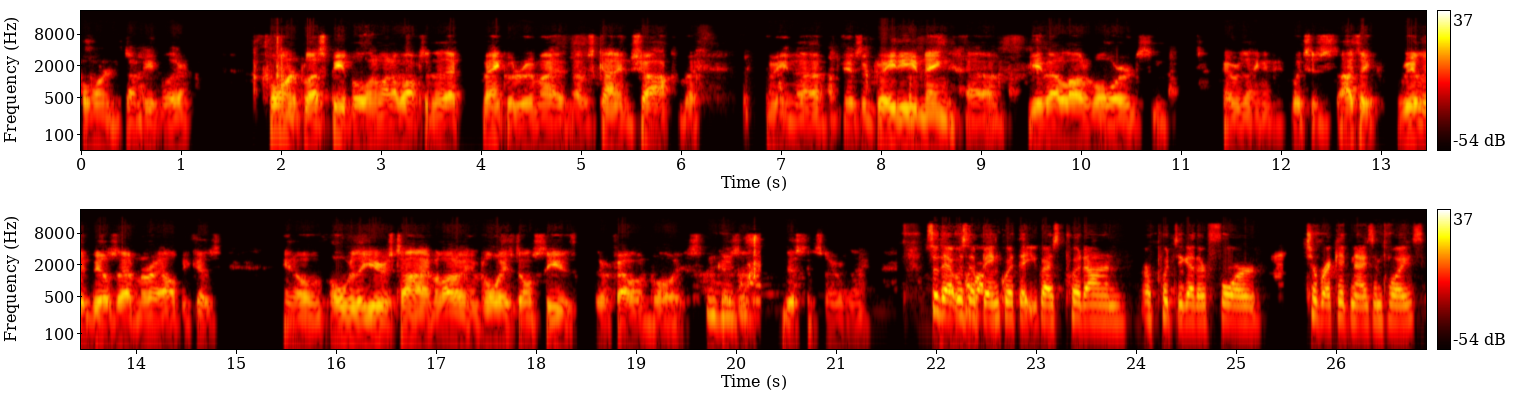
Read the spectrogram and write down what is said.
400 some people there, 400 plus people. And when I walked into that banquet room, I, I was kind of in shock. But I mean, uh, it was a great evening. Uh, gave out a lot of awards and everything, which is I think really builds that morale because you know over the years' time, a lot of employees don't see their fellow employees mm-hmm. because of distance and everything. So that was a banquet that you guys put on or put together for to recognize employees.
